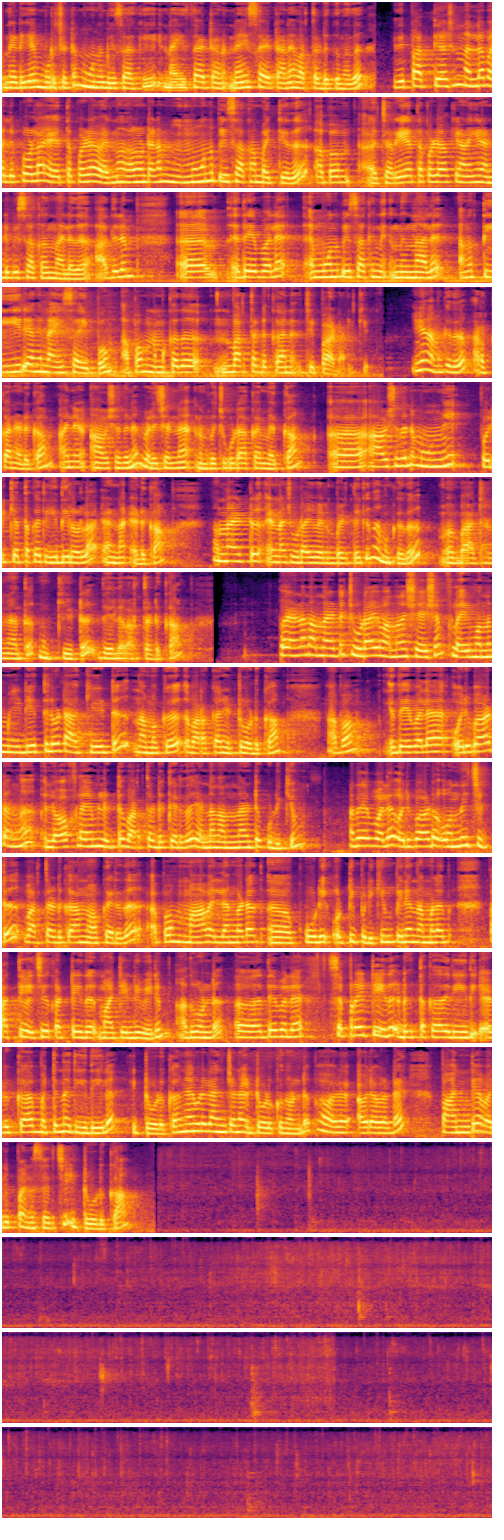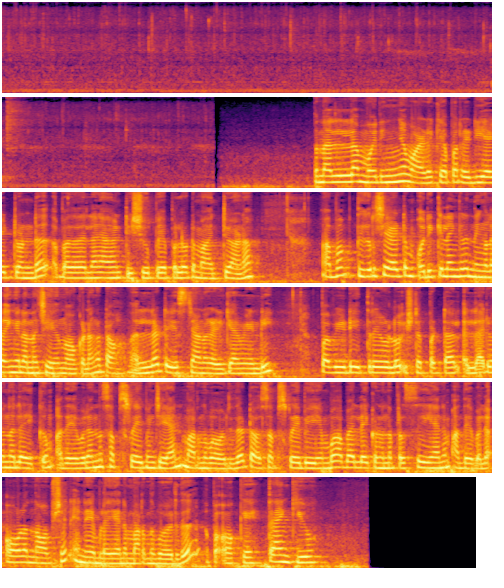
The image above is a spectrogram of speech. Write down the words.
നെടുകെ മുറിച്ചിട്ട് മൂന്ന് പീസാക്കി നൈസായിട്ടാണ് നൈസായിട്ടാണ് വറുത്തെടുക്കുന്നത്. ഇതിപ്പോൾ അത്യാവശ്യം നല്ല വലിപ്പമുള്ള ഏത്തപ്പഴമായിരുന്നു അതുകൊണ്ടാണ് മൂന്ന് പീസാക്കാൻ പറ്റിയത്. അപ്പം ചെറിയ ഏത്തപ്പഴമൊക്കെ ആണെങ്കിൽ രണ്ട് പീസാക്കുന്നത് നല്ലത്. അതിലും ഇതേപോലെ മൂന്ന് പീസാക്കി നിന്നാൽ അങ്ങ് തീരെ അങ്ങ് നൈസായി പോകും അപ്പം നമുക്കത് വറുത്തെടുക്കാൻ ചിപ്പാടായിരിക്കും പാടായിരിക്കും. ഇനി നമുക്കിത് വറുക്കാനെടുക്കാം അതിന് ആവശ്യത്തിന് വെളിച്ചെണ്ണ നമുക്ക് ചൂടാക്കാൻ വെക്കാം. ആവശ്യത്തിന് മുങ്ങി പൊരിക്കത്തക്ക രീതിയിലുള്ള എണ്ണ എടുക്കാം. നന്നായിട്ട് എണ്ണ ചൂടായി വരുമ്പോഴത്തേക്ക് നമുക്കിത് ബാറ്ററിനകത്ത് മുക്കിയിട്ട് ഇതേപോലെ വറുത്തെടുക്കാം. അപ്പോൾ എണ്ണ നന്നായിട്ട് ചൂടായി വന്നതിന് ശേഷം ഫ്ലെയിം ഒന്ന് മീഡിയത്തിലോട്ട് ആക്കിയിട്ട് നമുക്ക് വറക്കാൻ ഇട്ട് കൊടുക്കാം. അപ്പം ഇതേപോലെ ഒരുപാട് അങ്ങ് ലോ ഫ്ലെയിമിലിട്ട് വറുത്തെടുക്കരുത്. എണ്ണ നന്നായിട്ട് കുടിക്കും. അതേപോലെ ഒരുപാട് ഒന്നിച്ചിട്ട് വറുത്തെടുക്കാൻ നോക്കരുത്. അപ്പം മാവെല്ലാം കൂടെ കൂടി ഒട്ടിപ്പിടിക്കും. പിന്നെ നമ്മൾ പത്തി വെച്ച് കട്ട് ചെയ്ത് മാറ്റേണ്ടി വരും. അതുകൊണ്ട് ഇതേപോലെ സെപ്പറേറ്റ് ചെയ്ത് എടുത്തക്ക രീതി എടുക്കാൻ പറ്റുന്ന രീതിയിൽ ഇട്ട് കൊടുക്കാം. ഞാൻ ഇവിടെ ഒരു അഞ്ചെണ്ണം ഇട്ട് കൊടുക്കുന്നുണ്ട്. അപ്പോൾ അവർ അവരവരുടെ പാനിന്റെ വലിപ്പം അനുസരിച്ച് ഇട്ട് കൊടുക്കാം. അപ്പം നല്ല മൊരിഞ്ഞ വാഴയ്ക്ക അപ്പം റെഡി ആയിട്ടുണ്ട്. അപ്പോൾ അതെല്ലാം ഞാൻ ടിഷ്യൂ പേപ്പറിലോട്ട് മാറ്റുകയാണ് അപ്പം തീർച്ചയായിട്ടും ഒരിക്കലെങ്കിലും നിങ്ങൾ ഇങ്ങനെ ഒന്ന് ചെയ്ത് നോക്കണം കേട്ടോ. നല്ല ടേസ്റ്റാണ് കഴിക്കാൻ വേണ്ടി. അപ്പോൾ വീഡിയോ ഇത്രയേ ഉള്ളൂ. ഇഷ്ടപ്പെട്ടാൽ എല്ലാവരും ഒന്ന് ലൈക്കും അതേപോലെ ഒന്ന് സബ്സ്ക്രൈബും ചെയ്യാൻ മറന്നു പോകരുത് കേട്ടോ. സബ്സ്ക്രൈബ് ചെയ്യുമ്പോൾ ആ ബെല്ലൈക്കൺ ഒന്ന് പ്രസ് ചെയ്യാനും അതേപോലെ ഓൾ എന്ന ഓപ്ഷൻ എനേബിൾ ചെയ്യാനും മറന്നു പോകരുത്. അപ്പോൾ ഓക്കെ താങ്ക്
